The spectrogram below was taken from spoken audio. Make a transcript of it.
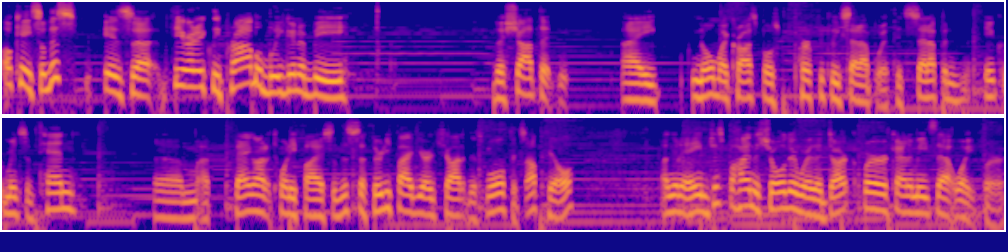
Okay, so this is uh, theoretically probably going to be the shot that I know my crossbow's perfectly set up with. It's set up in increments of 10. Um, I bang on at 25, so this is a 35 yard shot at this wolf. It's uphill. I'm going to aim just behind the shoulder where the dark fur kind of meets that white fur.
